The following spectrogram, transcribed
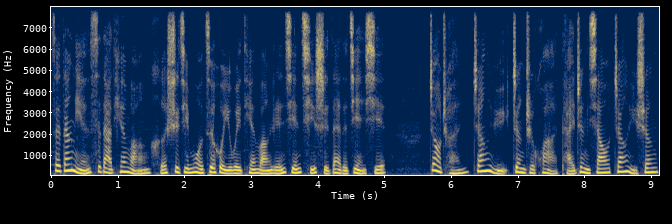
在当年四大天王和世纪末最后一位天王任贤齐时代的间歇，赵传、张宇、郑智化、邰正宵、张雨生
